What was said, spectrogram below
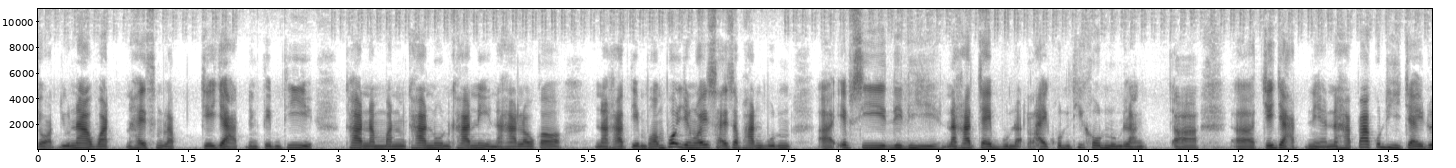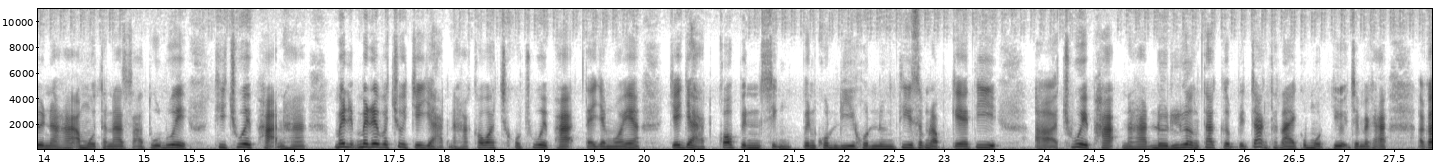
จอดอยู่หน้าวัดให้สำหรับเจหยาดอย่างเต็มที่ค่าน้ำมันค่านู่นค่านี่นะคะเราก็นะคะเตรียมพร้อมเพราะอย่างน้อยสายสะพานบุญเอฟซีดีๆนะคะใจบุญหลายคนที่เขาหนุนหลัง เจหยัดเนี่ยนะคะป้าก็ดีใจด้วยนะคะอโมทนาสาธุด้วยที่ช่วยพระนะคะไม่ไม่ได้ว่าช่วยเจหยัดนะคะเขาว่าเขาช่วยพระแต่อย่างน้อยอะเจหยัดก็เป็นสิ่งเป็นคนดีคนหนึ่งที่สำหรับแกที่ช่วยพระนะคะเดินเรื่องถ้าเกิดไปจ้างทนายก็หมดเยอะใช่ไหมคะแล้วก็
